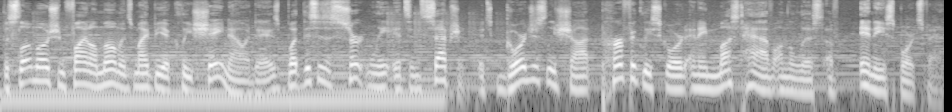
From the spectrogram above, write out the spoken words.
The slow motion final moments might be a cliche nowadays, but this is certainly its inception. It's gorgeously shot, perfectly scored, and a must have on the list of any sports fan.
